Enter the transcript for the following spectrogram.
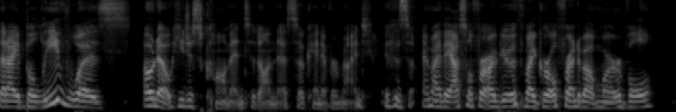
that I believe was oh no, he just commented on this. Okay, never mind. Was am I the asshole for arguing with my girlfriend about Marvel?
